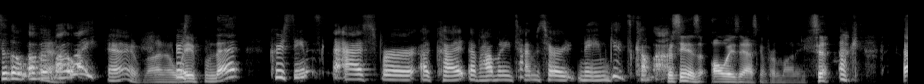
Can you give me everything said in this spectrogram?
to the love yeah. of my life. yeah, I running away from that. Christina's gonna ask for a cut of how many times her name gets come up. Christina's always asking for money, so Okay.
